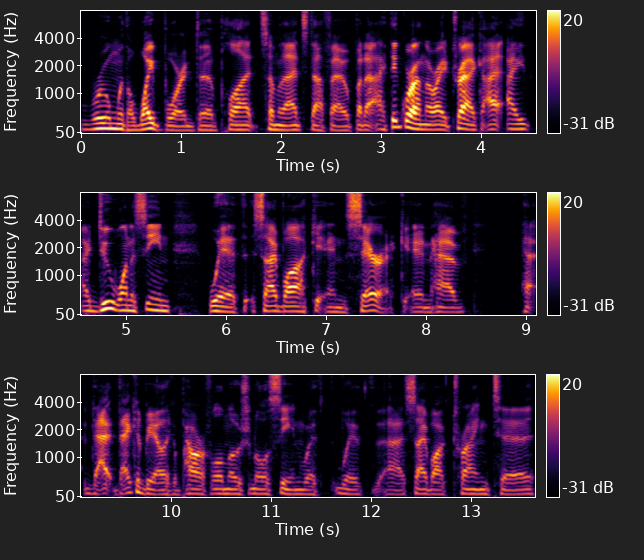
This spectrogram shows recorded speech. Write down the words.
room with a whiteboard to plot some of that stuff out. But I think we're on the right track. I I, I do want a scene with Sybok and Sarek and have. ha- That that could be like a powerful emotional scene with with uh, Sybok trying to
